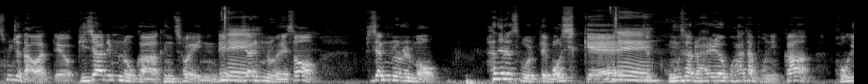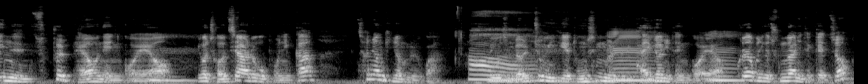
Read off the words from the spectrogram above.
심지어 나왔대요. 비자림로가 근처에 있는데 네. 비자림로에서 비자림로를 뭐 하늘에서 볼 때 멋있게 네. 이제 공사를 하려고 하다 보니까 거기 있는 숲을 베어낸 거예요. 음. 이걸 저지하려고 보니까 천연기념물과 아. 그리고 지금 멸종 위기의 동식물들이 음. 발견이 된 거예요. 음. 그러다 보니까 중단이 됐겠죠.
